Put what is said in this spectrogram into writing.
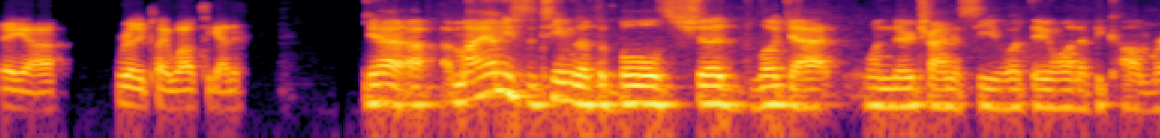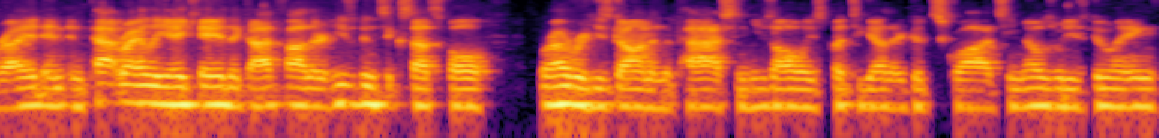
they uh, really play well together. Yeah, uh, Miami's the team that the Bulls should look at when they're trying to see what they want to become, right? And, and Pat Riley, aka the Godfather, he's been successful wherever he's gone in the past, and he's always put together good squads. He knows what he's doing.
